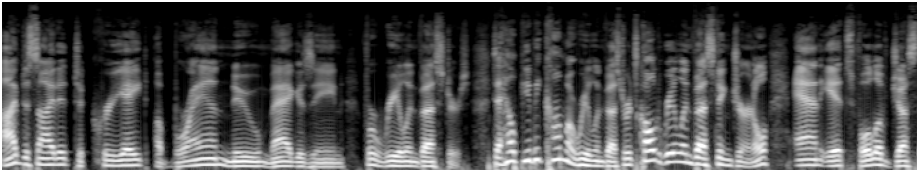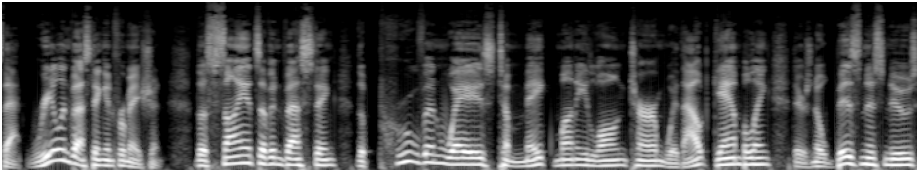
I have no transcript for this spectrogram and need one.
I've decided to create a brand new magazine for real investors to help you become a real investor. It's called Real Investing Journal, and it's full of just that real investing information, the science of investing, the proven ways to make money long term without gambling. There's no business news,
